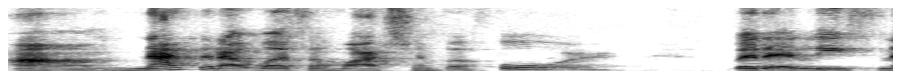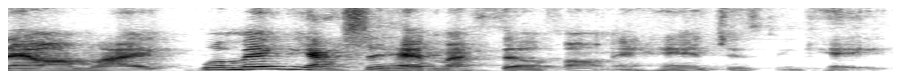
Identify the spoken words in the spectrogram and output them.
Um, not that I wasn't watching before, but at least now I'm like, well, maybe I should have my cell phone in hand just in case.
